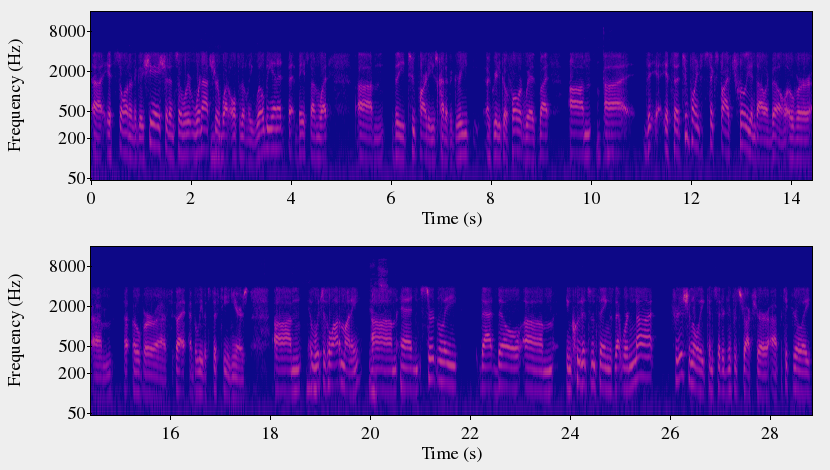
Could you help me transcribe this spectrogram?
Uh, it's still under negotiation, and so we're, we're not sure what ultimately will be in it, but based on what um, the two parties kind of agreed agree to go forward with. But um, okay. uh, the, it's a 2.65 trillion dollar bill over um, over uh, I believe it's 15 years, um, which is a lot of money, yes. um, and certainly that bill um, included some things that were not traditionally considered infrastructure, uh, particularly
